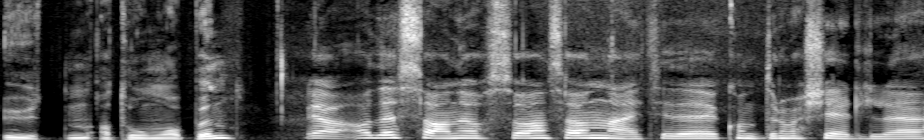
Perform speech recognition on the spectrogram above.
uten atomvåpen. Ja, og det sa han jo også. Han sa nei til det kontroversielle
